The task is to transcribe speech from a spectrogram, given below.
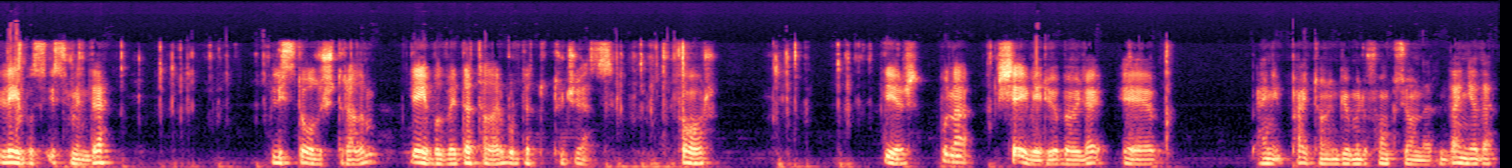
labels isminde liste oluşturalım. Label ve dataları burada tutacağız. For dir buna şey veriyor böyle e, hani Python'un gömülü fonksiyonlarından ya da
